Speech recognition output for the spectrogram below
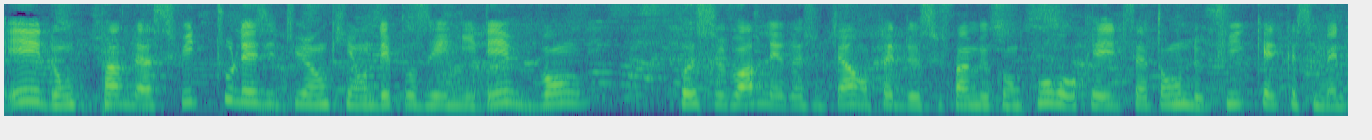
et donc par la suite, tous les étudiants qui ont déposé une idée vont recevoir les résultats en fait, de ce fameux concours auquel ils s'attendent depuis quelques semaines.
